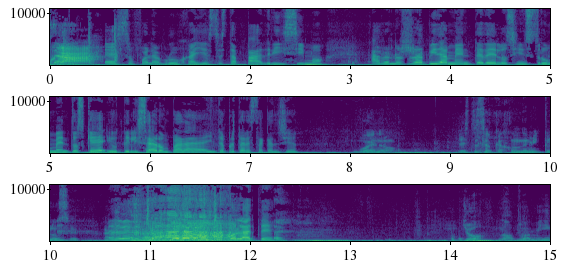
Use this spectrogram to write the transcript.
bruja. eso fue la bruja y esto está padrísimo. Háblanos rápidamente de los instrumentos que utilizaron para interpretar esta canción. Bueno, Este es el cajón de mi closet. Me deben un, cho- me deben un chocolate. yo, no, tú a mí.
